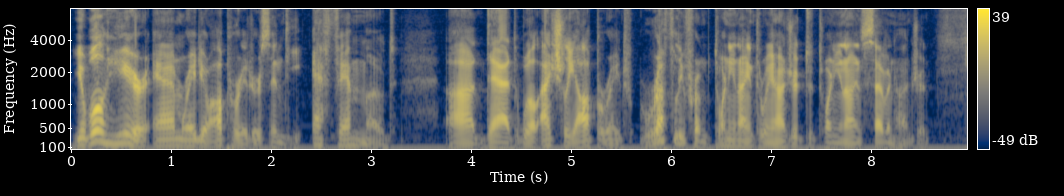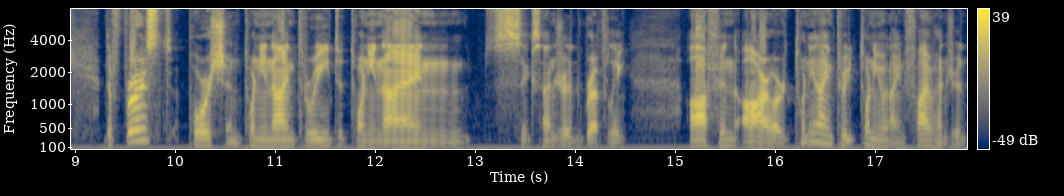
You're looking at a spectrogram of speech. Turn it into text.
you will hear AM radio operators in the FM mode uh, that will actually operate roughly from 29300 to 29700. The first portion, 29.3 to 29.600 roughly, often are, or 29.3 to 29.500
